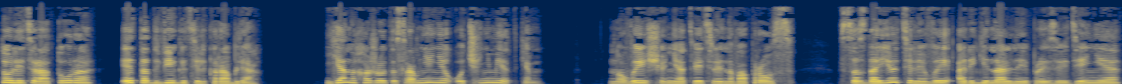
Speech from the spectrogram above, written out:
то литература — это двигатель корабля. Я нахожу это сравнение очень метким. Но вы еще не ответили на вопрос, создаете ли вы оригинальные произведения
